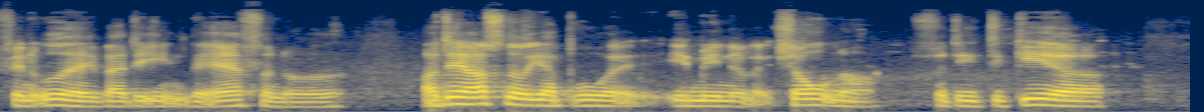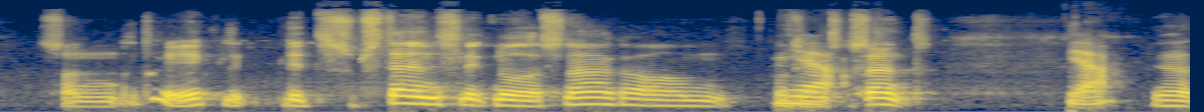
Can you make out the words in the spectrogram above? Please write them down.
finde ud af, hvad det egentlig er for noget. Og det er også noget, jeg bruger i mine lektioner, fordi det giver sådan, det er ikke lidt, lidt substans, lidt noget at snakke om, og det er Ja. interessant. ja. Ja.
